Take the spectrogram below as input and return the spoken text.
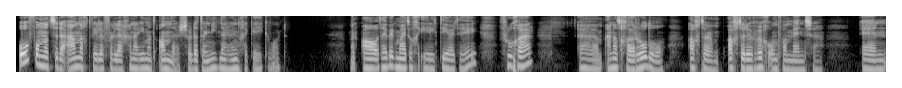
Of omdat ze de aandacht willen verleggen naar iemand anders, zodat er niet naar hun gekeken wordt. Maar oh, wat heb ik mij toch geïrriteerd, hé? Vroeger um, aan het geroddel achter, achter de rug om van mensen en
